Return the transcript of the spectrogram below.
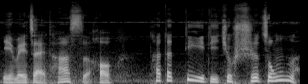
因为在他死后，他的弟弟就失踪了，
